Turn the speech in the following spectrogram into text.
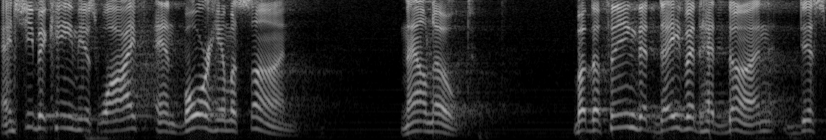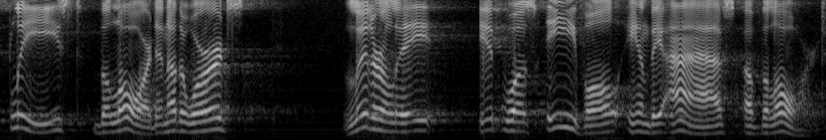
And she became his wife and bore him a son. Now, note, but the thing that David had done displeased the Lord. In other words, literally, it was evil in the eyes of the Lord.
